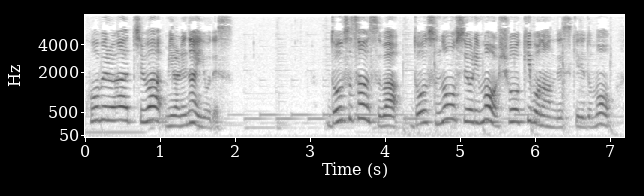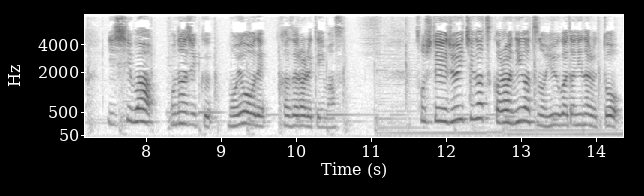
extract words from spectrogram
コーベルアーチは見られないようです。ドースサウスはドースノースよりも小規模なんですけれども、石は同じく模様で飾られています。そして11月から2月の夕方になると、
